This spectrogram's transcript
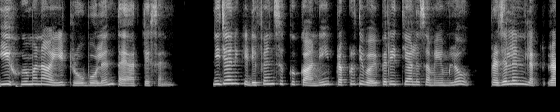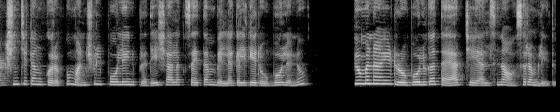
ఈ హ్యూమనాయిడ్ రోబోలను తయారు చేశాను. నిజానికి డిఫెన్స్కు కానీ ప్రకృతి వైపరీత్యాల సమయంలో ప్రజలను రక్షించటం కొరకు మనుషులు పోలేని ప్రదేశాలకు సైతం వెళ్ళగలిగే రోబోలను హ్యూమనాయిడ్ రోబోలుగా తయారు చేయాల్సిన అవసరం లేదు.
